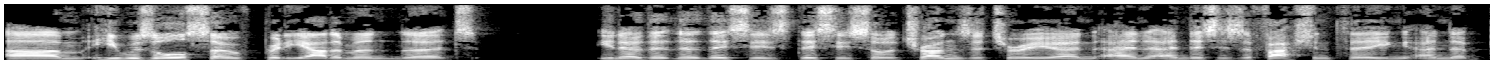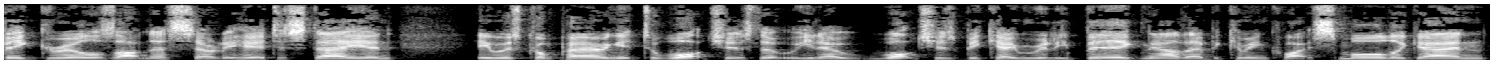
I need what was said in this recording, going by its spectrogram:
Um, he was also pretty adamant that you know that, that this is this is sort of transitory and, and, and this is a fashion thing and that big grills aren't necessarily here to stay and he was comparing it to watches that you know watches became really big now they're becoming quite small again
